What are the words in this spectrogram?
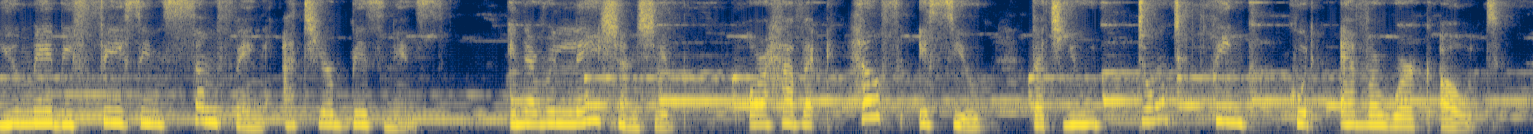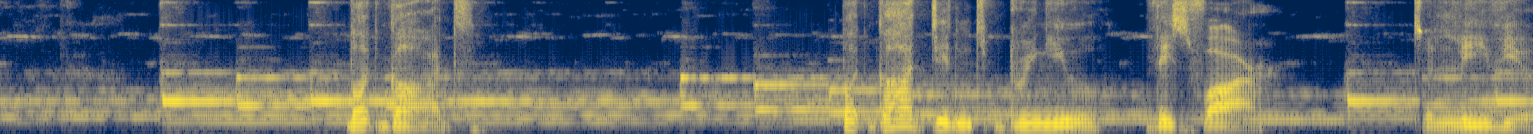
You may be facing something at your business, in a relationship, or have a health issue that you don't think could ever work out. But God, but God didn't bring you this far to leave you.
